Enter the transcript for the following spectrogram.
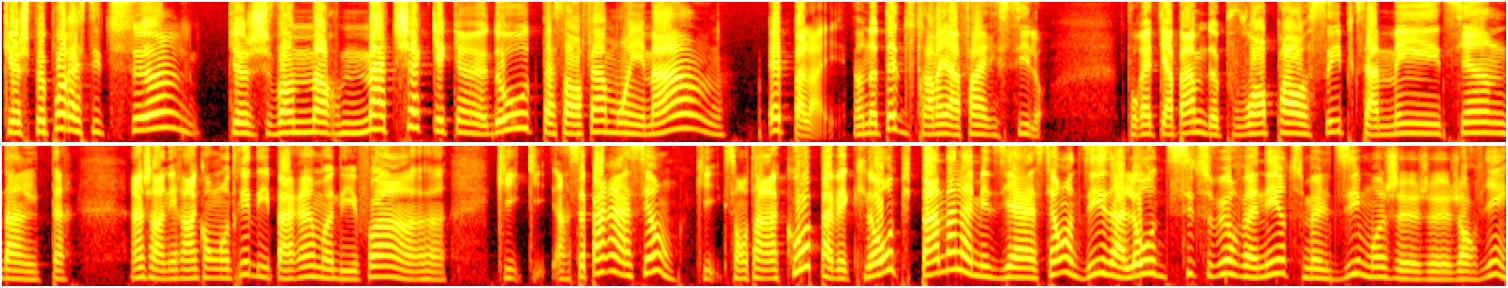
que je peux pas rester tout seul, que je vais me rematcher avec quelqu'un d'autre parce que ça va faire moins mal. Et pas On a peut-être du travail à faire ici, là, pour être capable de pouvoir passer puis que ça maintienne dans le temps. Hein, j'en ai rencontré des parents, moi, des fois, en, qui, en séparation, qui, sont en couple avec l'autre, puis pendant la médiation, disent à l'autre si tu veux revenir, tu me le dis, moi, je, reviens.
